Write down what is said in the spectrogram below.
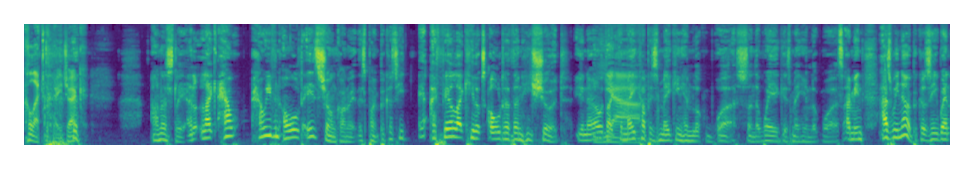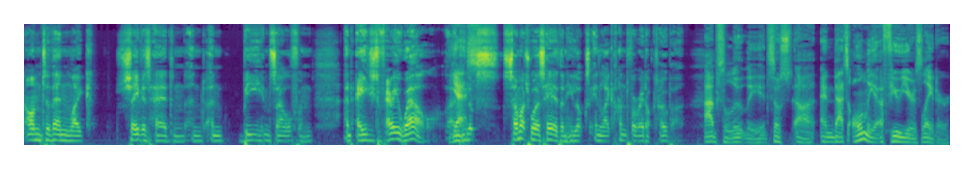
collect a paycheck. Honestly, and like how how even old is Sean Connery at this point? Because he, I feel like he looks older than he should. You know, like the makeup is making him look worse, and the wig is making him look worse. I mean, as we know, because he went on to then like shave his head and and and be himself and and aged very well. And Yes. he looks so much worse here than he looks in like Hunt for Red October. Absolutely, it's so, uh, and that's only a few years later.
